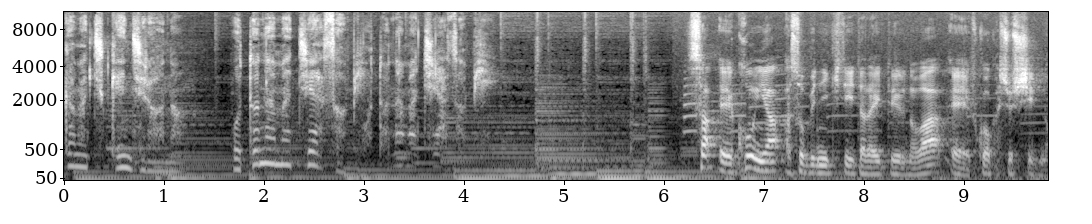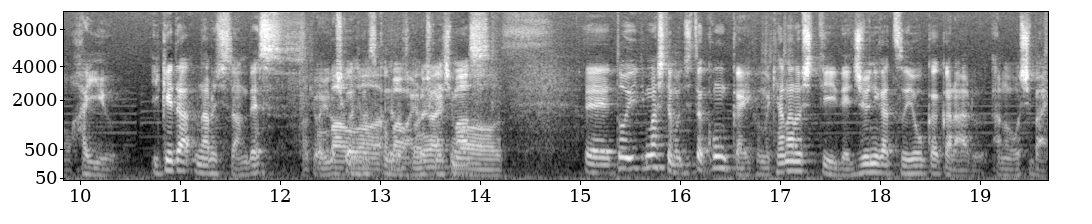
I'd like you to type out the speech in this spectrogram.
深町健次郎の大人町遊び。大人町遊び。さあ、えー今夜遊びに来ていただいているのは、えー福岡出身の俳優池田成志さんです。今日はよろしくお願いします。こんばんは。よろしくお願いします。えーと言いましても実は今回このキャナルシティで12月8日からあるあのお芝居、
